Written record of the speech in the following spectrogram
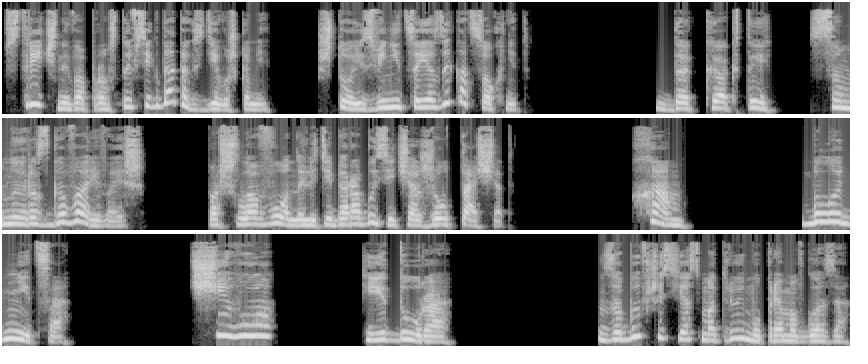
«Встречный вопрос. Ты всегда так с девушками? Что, извиниться язык отсохнет?» «Да как ты со мной разговариваешь? Пошла вон, или тебя рабы сейчас же утащат!» «Хам!» «Блудница!» «Чего?» «И дура!» Забывшись, я смотрю ему прямо в глаза.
